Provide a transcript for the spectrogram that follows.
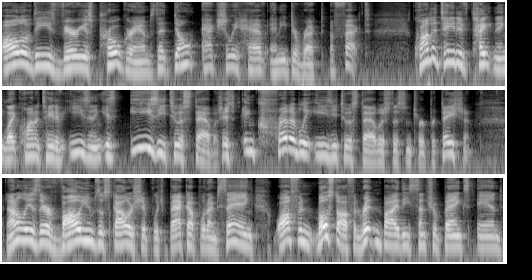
all of these various programs that don't actually have any direct effect. Quantitative tightening, like quantitative easing, is easy to establish. It's incredibly easy to establish this interpretation. Not only is there volumes of scholarship which back up what I'm saying, often, most often written by these central banks and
